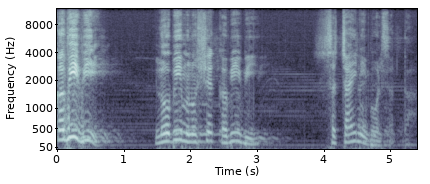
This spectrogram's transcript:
कभी भी, लोभी मनुष्य कभी भी सच्चाई नहीं बोल सकता।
